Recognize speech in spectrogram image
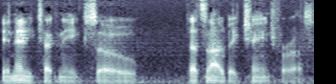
in any technique. So that's not a big change for us.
